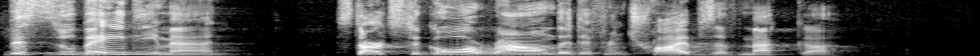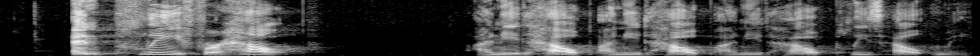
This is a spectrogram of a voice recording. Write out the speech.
This Zubaydi man starts to go around the different tribes of Mecca and plea for help. I need help, I need help, I need help, please help me.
